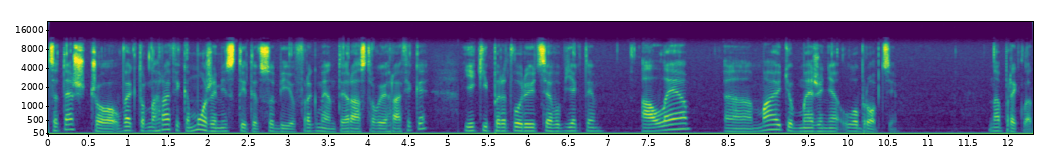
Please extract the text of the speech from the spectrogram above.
Це те, що векторна графіка може містити в собі фрагменти растрової графіки, які перетворюються в об'єкти, але мають обмеження у обробці. Наприклад,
